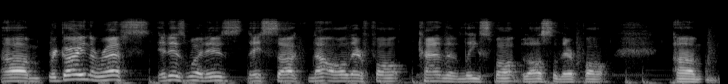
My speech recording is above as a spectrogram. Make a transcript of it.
um regarding the refs, it is what it is. They suck. Not all their fault, kind of the league's fault, but also their fault. Um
